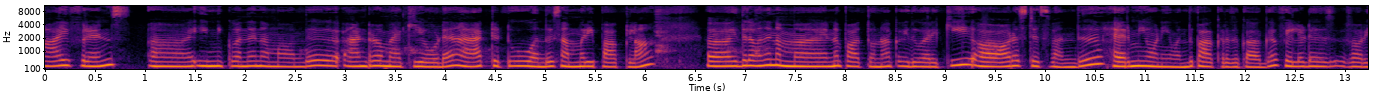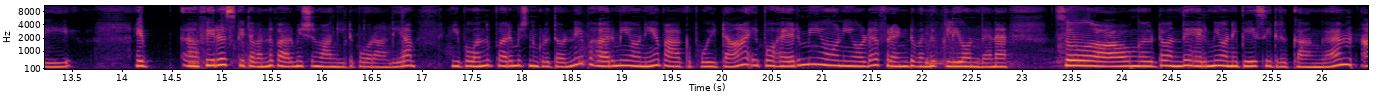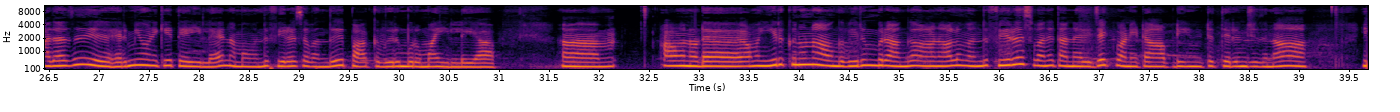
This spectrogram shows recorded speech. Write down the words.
Hi friends இன்றைக்கி வந்து நம்ம வந்து ஆண்ட்ரோ மேக்கியோட ஆக்ட் டூ வந்து சம்மரி பார்க்கலாம். இதில் வந்து நம்ம என்ன பார்த்தோன்னா இது வரைக்கும் ஆரஸ்டஸ் வந்து ஹெர்மியோனி வந்து பார்க்கறதுக்காக ஃபிலடஸ் சாரி ஃபிரஸ் கிட்ட வந்து பர்மிஷன் வாங்கிட்டு போகிறான் இல்லையா? இப்போ வந்து பர்மிஷன் கொடுத்த உடனே இப்போ ஹெர்மியோனியை பார்க்க போயிட்டான். இப்போ ஹெர்மியோனியோட ஃப்ரெண்டு வந்து கிளியோன் தானே. ஸோ அவங்ககிட்ட வந்து ஹெர்மியோனி பேசிகிட்டு இருக்காங்க. அதாவது ஹெர்மியோனிக்கே தெரியல நம்ம வந்து ஃபிரஸை வந்து பார்க்க விரும்புகிறோமா இல்லையா? அவனோட அவன் இருக்கணும்னு அவங்க விரும்புகிறாங்க ஆனாலும் வந்து ஃபிரஸ் வந்து தன்னை ரிஜெக்ட் பண்ணிட்டான் அப்படின்ட்டு தெரிஞ்சுதுன்னா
